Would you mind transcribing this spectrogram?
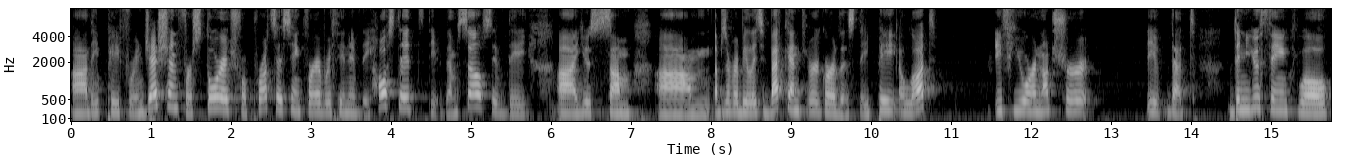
Uh, they pay for ingestion, for storage, for processing, for everything if they host it themselves, if they uh, use some um, observability backend, regardless. They pay a lot. If you are not sure if that then you think will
